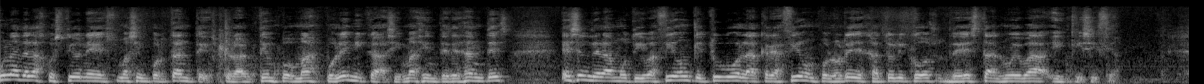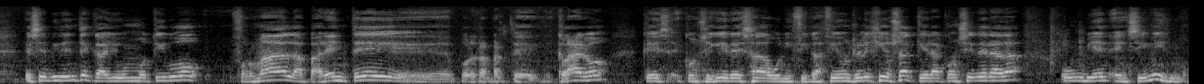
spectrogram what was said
Una de las cuestiones más importantes, pero al tiempo más polémicas y más interesantes, es el de la motivación que tuvo la creación por los reyes católicos de esta nueva Inquisición. Es evidente que hay un motivo formal, aparente, eh, por otra parte claro, que es conseguir esa unificación religiosa que era considerada un bien en sí mismo.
